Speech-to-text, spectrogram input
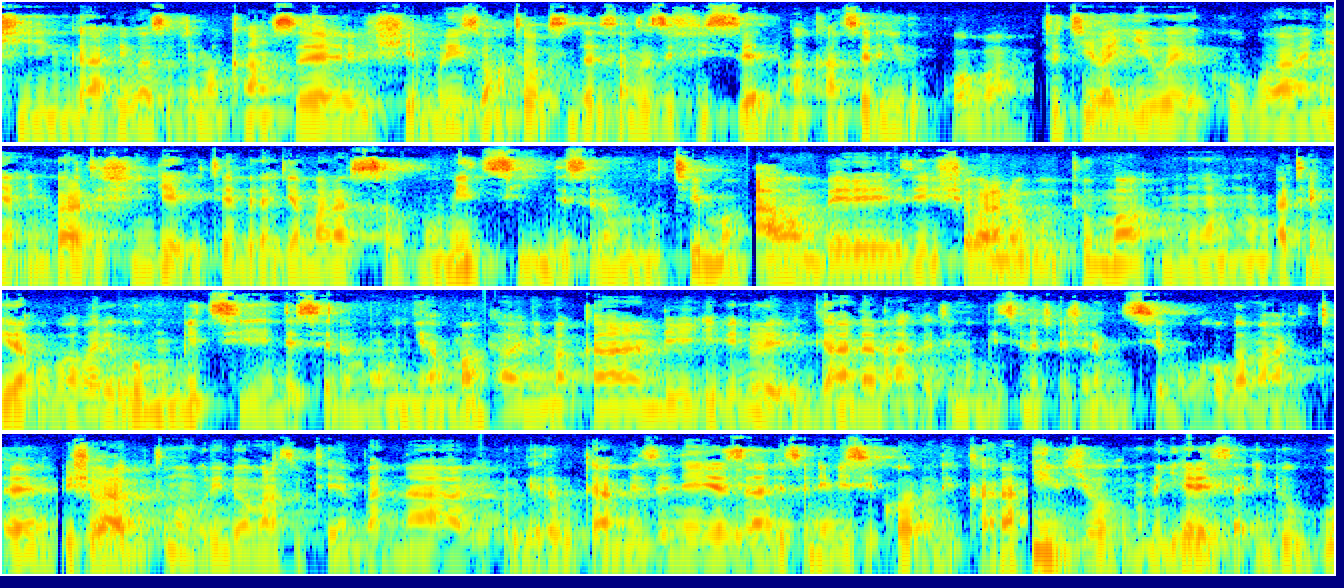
gukinga ibibazo by'amakanseri biciye muri izo antioxida zisanzwe zifise nka kanseri y'urukoba tutibagiwe kurwanya indwara zishingiye ku itembera ry'amaraso mu mitsi ndetse no mu mutima aho mbere zishobora no gutuma umuntu atagira ububabare bwo mu mitsi ndetse no mu nyama hanyuma kandi ibinure bigandana hagati mu mitsi na cyane cyane mu mitsi yo mu bwoko bw'amariteri bishobora gutuma umurindi w'amaraso utemba nabi ku rugero rutameze neza ndetse n'imitsi ikononekara ibyo umuntu yihereza indugu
